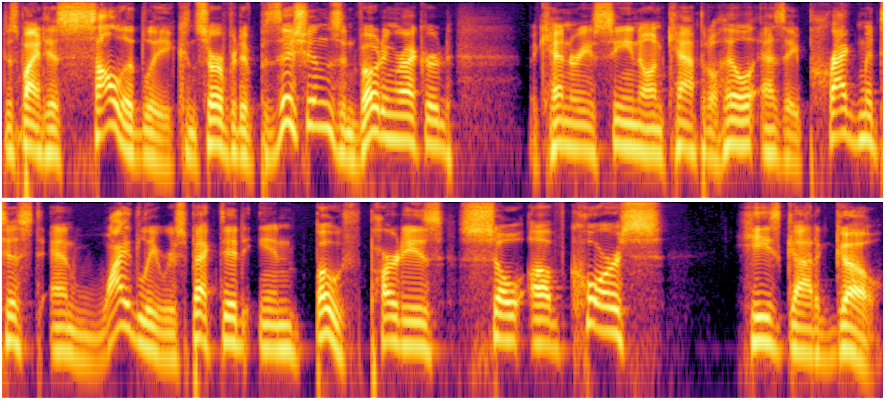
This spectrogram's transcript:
Despite his solidly conservative positions and voting record, McHenry is seen on Capitol Hill as a pragmatist and widely respected in both parties, so of course, he's got to go.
